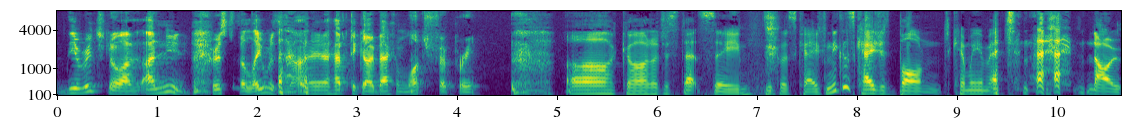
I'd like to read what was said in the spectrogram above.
the original, I, I knew Christopher Lee was in it. I have to go back and watch Britt. Oh god, I just that scene. Nicolas Cage. Nicolas Cage is Bond. Can we imagine that? no.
